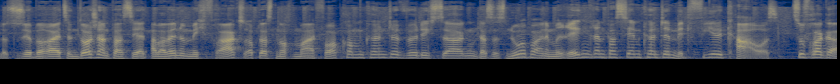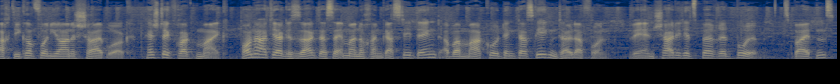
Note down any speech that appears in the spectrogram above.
Das ist ja bereits in Deutschland passiert. Aber wenn du mich fragst, ob das nochmal vorkommen könnte, würde ich sagen, dass es nur bei einem Regenrennen passieren könnte mit viel Chaos. Zu Frage 8, die kommt von Johannes Schalburg. Hashtag fragt Mike. Horner hat ja gesagt, dass er immer noch an Gasly denkt, aber Marco denkt das Gegenteil davon. Wer entscheidet jetzt bei Red Bull? Zweitens,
